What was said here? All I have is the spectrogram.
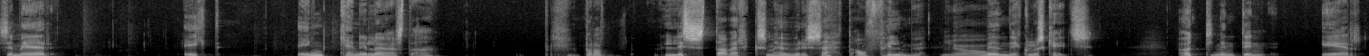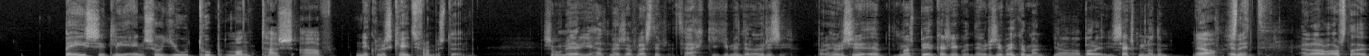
sem er eitt einkennilegasta bara listaverk sem hefur verið sett á filmu Já, með Nicolas Cage. Öll myndin er basically eins og YouTube montage af Nicolas Cage framistöðum sem hún er, ég held með þess að flestir þekki ekki myndina öðru sig bara hefur þessi, maður spyr kannski einhvern hefur þessi Wickerman, já, bara í sex mínútum. Já, einmitt. En það er af ástæðu?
